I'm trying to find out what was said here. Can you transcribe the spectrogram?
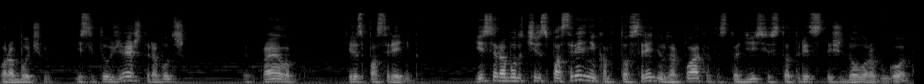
по рабочим, если ты уезжаешь, ты работаешь, как правило, через посредника. Если работать через посредников, то в среднем зарплата это 110-130 тысяч долларов в год.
